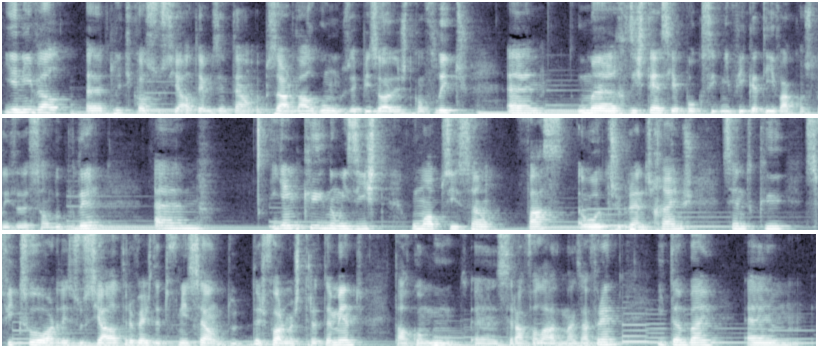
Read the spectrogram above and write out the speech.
E a nível uh, político-social, temos então, apesar de alguns episódios de conflitos, um, uma resistência pouco significativa à consolidação do poder um, e em que não existe uma oposição face a outros grandes reinos, sendo que se fixou a ordem social através da definição do, das formas de tratamento, tal como uh, será falado mais à frente, e também um,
